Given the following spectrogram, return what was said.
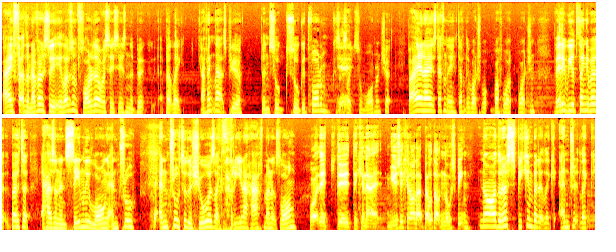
I fitter than ever. So he, lives in Florida, obviously he says in the book, but like I think that's pure been so so good for him because it's like so warm and shit. But I and I, it's definitely definitely watch worth watching. Very weird thing about about it, it has an insanely long intro. The intro to the show is like three and a half minutes long. What the the, the kind of music and all that build up, no speaking. No, there is speaking, but it like intro, like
